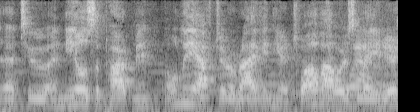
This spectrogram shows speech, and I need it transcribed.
uh, to Anil's apartment only after arriving here, 12 hours Wow. later,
